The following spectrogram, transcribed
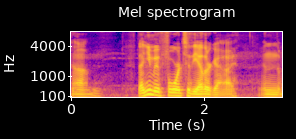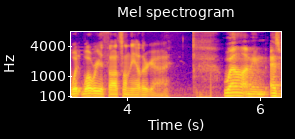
Um, then you move forward to the other guy, and what what were your thoughts on the other guy? Well, I mean, as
